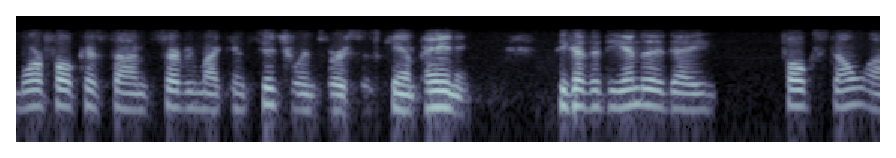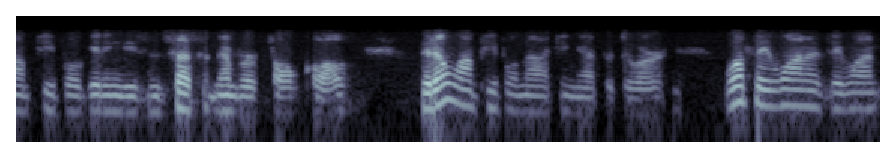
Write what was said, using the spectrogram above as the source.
more focused on serving my constituents versus campaigning because at the end of the day, folks don't want people getting these incessant number of phone calls. They don't want people knocking at the door. What they want is they want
